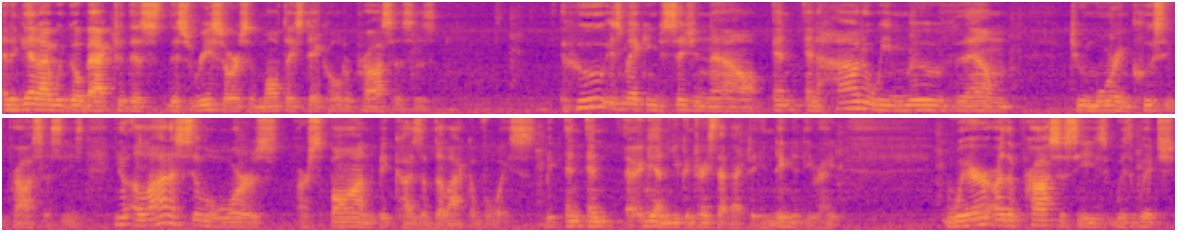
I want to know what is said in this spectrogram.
And again, I would go back to this, this resource of multi stakeholder processes. Who is making decision now, and, and how do we move them to more inclusive processes? You know, a lot of civil wars are spawned because of the lack of voice. And, and again, you can trace that back to indignity, right? Where are the processes with which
